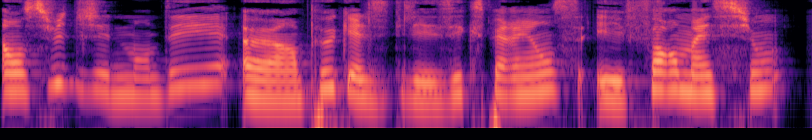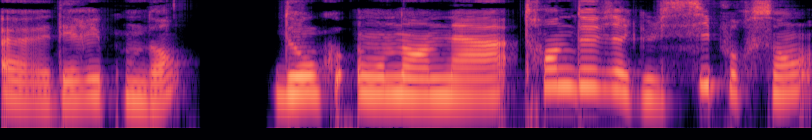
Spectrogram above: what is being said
Ensuite, j'ai demandé euh, un peu quelles étaient les expériences et formations euh, des répondants. Donc on en a 32,6%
